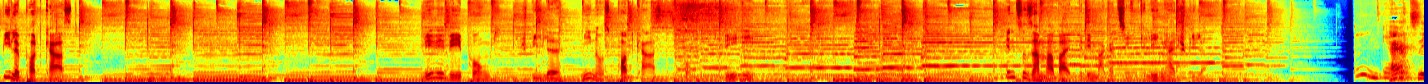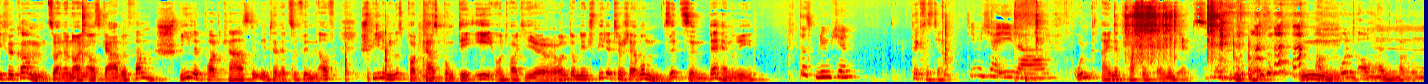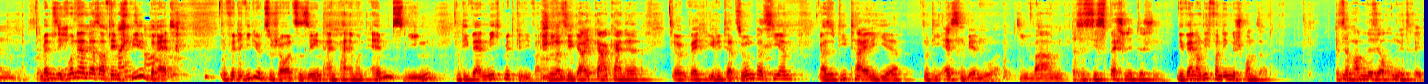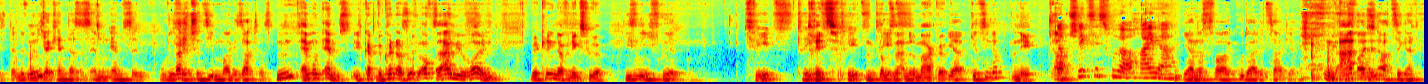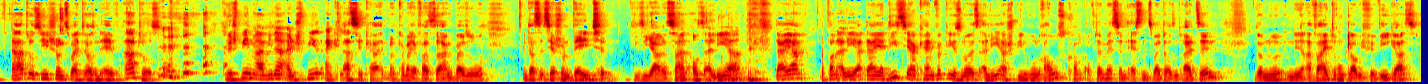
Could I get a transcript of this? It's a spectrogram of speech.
Spiele-Podcast. www.spiele-podcast.de In Zusammenarbeit mit dem Magazin Gelegenheitsspieler. Herzlich willkommen zu einer neuen Ausgabe vom Spiele-Podcast im Internet zu finden auf spiele-podcast.de. Und heute hier rund um den Spieletisch herum sitzen der Henry Das Blümchen. Der Christian. Die Michaela. und eine Packung M&M's. Und auch eine Packung M&M's. Wenn Sie sich wundern, dass auf dem Spielbrett für die Videozuschauer zu sehen ein paar M&M's liegen die werden nicht mitgeliefert, nur dass hier gar, gar keine irgendwelche Irritationen passieren. Also die Teile hier und die essen wir nur. Die waren, Das ist die Special Edition. die werden auch nicht von denen gesponsert. Deshalb haben wir sie auch umgedreht, damit man nicht erkennt, dass es M&M's sind. Wo du es jetzt schon siebenmal gesagt hast. Hm? M&M's. Kann, wir können das so oft sagen, wie wir wollen. Wir kriegen dafür nichts für. Die sind die nicht früher Trets? Tritz. Trets? Ich glaube, das ist eine andere Marke. Ja, gibt's die noch? Nee. Ich glaube, Schwix hieß früher auch Reiger. Ja, das war gute alte Zeit, ja. Und Das war in den Artus, 80ern. Artus hieß schon 2011 Artus. Wir spielen mal wieder ein Spiel, ein Klassiker, man kann man ja fast sagen, weil so, und das ist ja schon Welten, diese Jahreszahl, aus Alea. Da ja, von Alea, da ja dieses Jahr kein wirkliches neues Alea-Spiel wohl rauskommt auf der Messe in Essen 2013, sondern nur eine Erweiterung, glaube ich, für Vegas,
